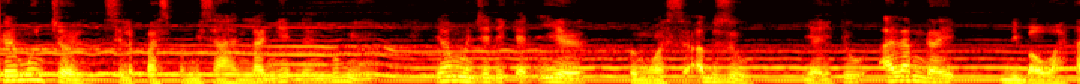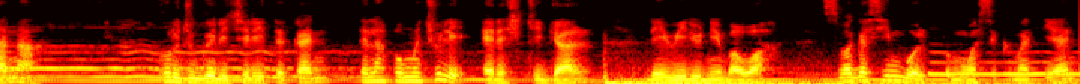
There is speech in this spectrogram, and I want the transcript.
Ker muncul selepas pemisahan langit dan bumi yang menjadikan ia penguasa Abzu, iaitu alam gaib di bawah tanah. Kur juga diceritakan telah pemenculik Eresh Kigal, Dewi Dunia Bawah, sebagai simbol penguasa kematian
